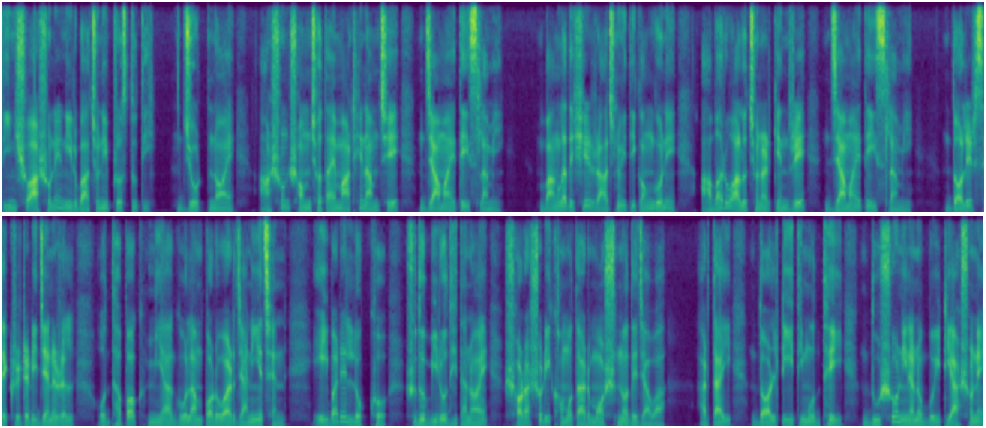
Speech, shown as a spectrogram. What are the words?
তিনশো আসনে নির্বাচনী প্রস্তুতি। জোট নয়, আসন সমঝোতায় মাঠে নামছে জামায়াতে ইসলামী। বাংলাদেশের রাজনৈতিক অঙ্গনে আবারও আলোচনার কেন্দ্রে জামায়াতে ইসলামী। দলের সেক্রেটারি জেনারেল অধ্যাপক মিয়া গোলাম পরোয়ার জানিয়েছেন, এইবারের লক্ষ্য শুধু বিরোধিতা নয়, সরাসরি ক্ষমতার মসনদে যাওয়া। আর তাই দলটি ইতিমধ্যেই দুশো নিরানব্বইটি আসনে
